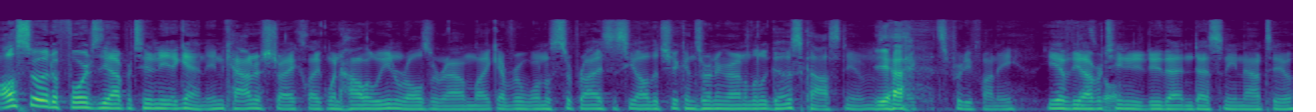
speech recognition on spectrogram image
Also, it affords the opportunity again in Counter Strike, like when Halloween rolls around, like everyone was surprised to see all the chickens running around in little ghost costumes. Yeah. like, it's pretty funny. You have the opportunity to do that in Destiny now too.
